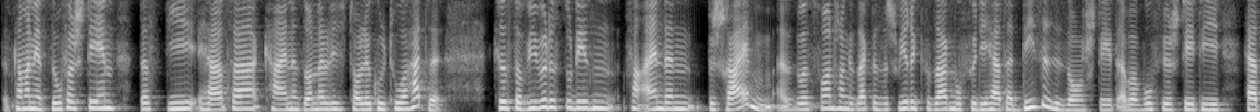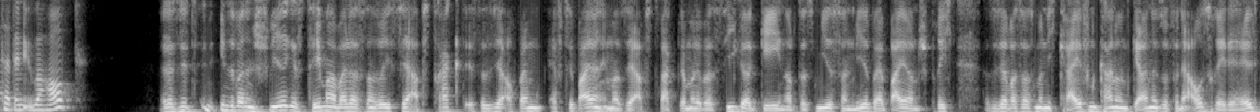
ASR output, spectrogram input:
Das kann man jetzt so verstehen, dass die Hertha keine sonderlich tolle Kultur hatte. Christoph, wie würdest du diesen Verein denn beschreiben? Also du hast vorhin schon gesagt, es ist schwierig zu sagen, wofür die Hertha diese Saison steht, aber wofür steht die Hertha denn überhaupt? Das ist jetzt insofern ein schwieriges Thema, weil das natürlich sehr abstrakt ist. Das ist ja auch beim FC Bayern immer sehr abstrakt, wenn man über Sieger gehen oder das Mir san mir bei Bayern spricht. Das ist ja was, was man nicht greifen kann und gerne so für eine Ausrede hält.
